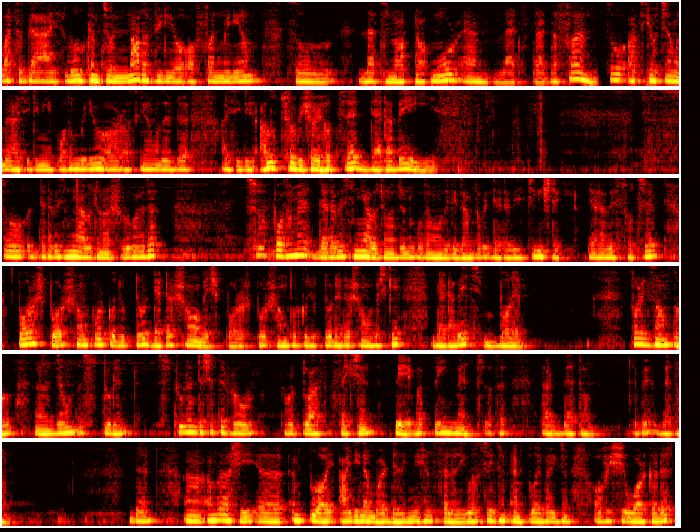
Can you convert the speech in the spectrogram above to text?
What's up, guys? Welcome to another video of Fun Medium. So, let's not talk more and let's start the fun. So, আজকে হচ্ছে আমাদের ICT নিয়ে প্রথম video আর আজকে আমাদের আইসিটির আলোচ্য বিষয় হচ্ছে ডেটাবেস সো ডেটাবেস নিয়ে আলোচনা শুরু করা যাক সো প্রথমে ডেটাবেস নিয়ে আলোচনার জন্য প্রথমে আমাদেরকে জানতে হবে ডেটাবেস জিনিসটা কি ডেটাবেস হচ্ছে পরস্পর সম্পর্কযুক্ত ডেটার সমাবেশ, পরস্পর সম্পর্কযুক্ত ডেটার সমাবেশকে ডেটাবেস বলে। ফর এক্সাম্পল যেমন স্টুডেন্ট স্টুডেন্টের সাথে রোল তারপর ক্লাস সেকশন পে বা পেমেন্ট অর্থাৎ তার বেতন টাইপের বেতন। দেন আমরা আসি employee ID number designation salary এগুলো হচ্ছে একজন এমপ্লয় বা একজন অফিস ওয়ার্কারের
